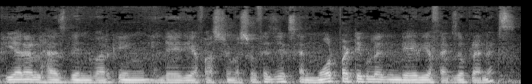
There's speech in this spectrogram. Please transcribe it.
PRL has been working in the area of astronomy astrophysics and more particularly in the area of exoplanets.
